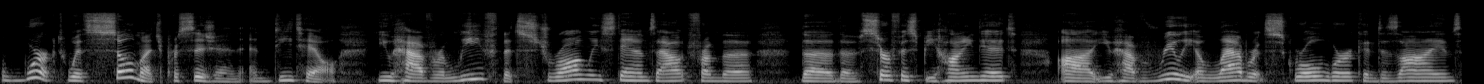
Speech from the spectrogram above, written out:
worked with so much precision and detail. You have relief that strongly stands out from the, the, the surface behind it. Uh, you have really elaborate scroll work and designs.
